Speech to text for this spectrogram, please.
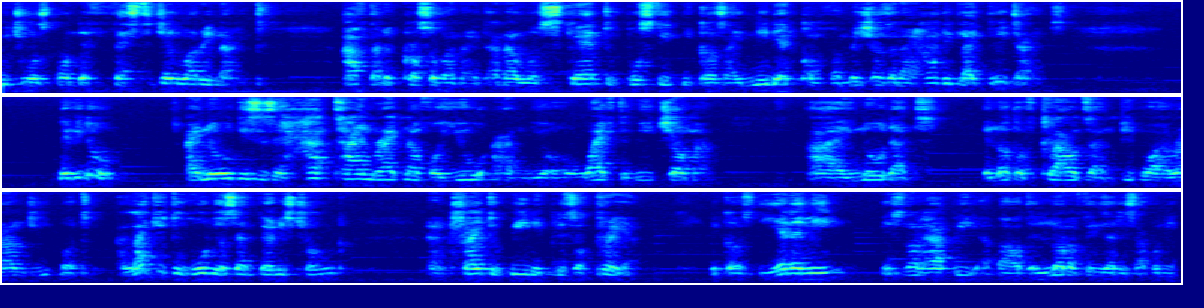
which was on the 1st January night after the crossover night. And I was scared to post it because I needed confirmations and I had it like three times. Davido, I know this is a hard time right now for you and your wife to be Chioma. I know that a lot of clouds and people are around you, but I'd like you to hold yourself very strong and try to be in a place of prayer because the enemy is not happy about a lot of things that is happening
